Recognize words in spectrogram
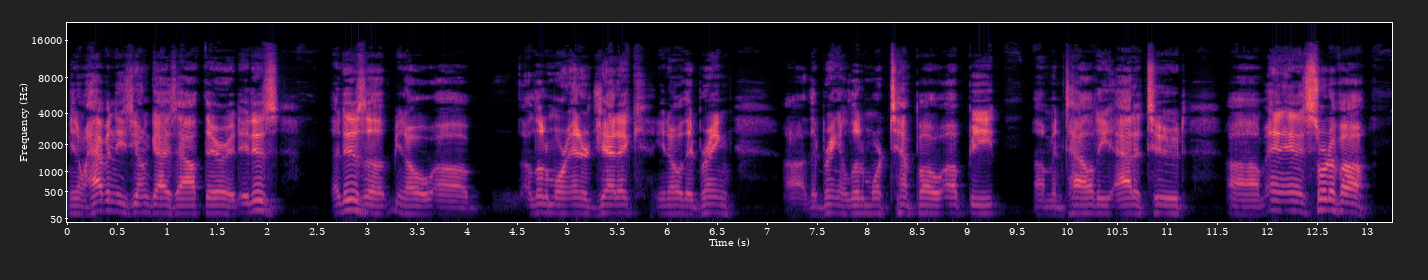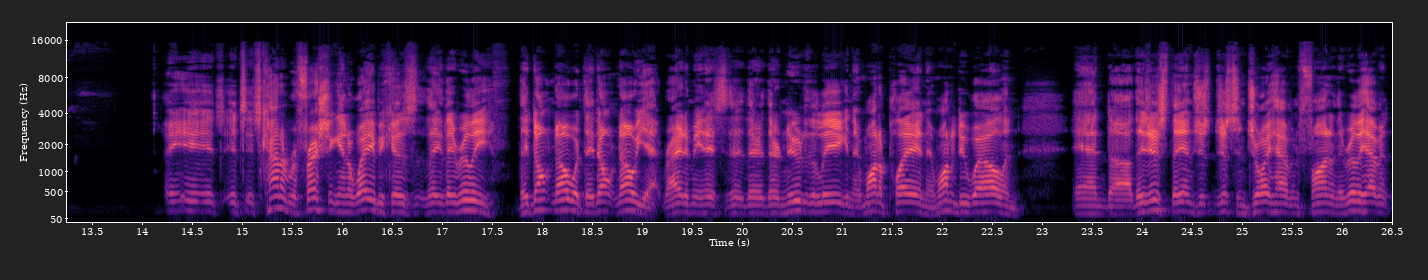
you know having these young guys out there it, it is it is a you know uh, a little more energetic you know they bring uh, they bring a little more tempo, upbeat uh, mentality, attitude, um, and, and, it's sort of a it's it's it's kind of refreshing in a way because they, they really they don't know what they don't know yet, right? I mean, it's they're they're new to the league and they want to play and they want to do well and and uh, they just they just just enjoy having fun and they really haven't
